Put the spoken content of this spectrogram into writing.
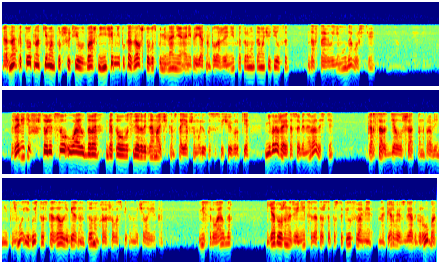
Однако тот, над кем он подшутил в башне, ничем не показал, что воспоминание о неприятном положении, в котором он там очутился, доставило ему удовольствие. Заметив, что лицо Уайлдера, готового следовать за мальчиком, стоявшим у люка со свечой в руке, не выражает особенной радости, Корсар сделал шаг по направлению к нему и быстро сказал любезным тоном хорошо воспитанного человека. «Мистер Уайлдер, я должен извиниться за то, что поступил с вами на первый взгляд грубо,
